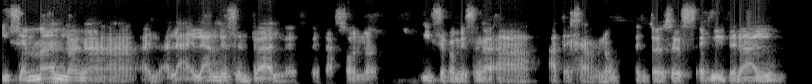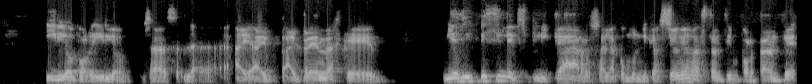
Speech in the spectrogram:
y, se mandan al Ande central de, esta zona y se comienzan a, tejer, ¿no? Entonces es literal hilo por hilo. O sea, hay, hay, prendas que... Y es difícil de explicar, o sea, la comunicación es bastante importante,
